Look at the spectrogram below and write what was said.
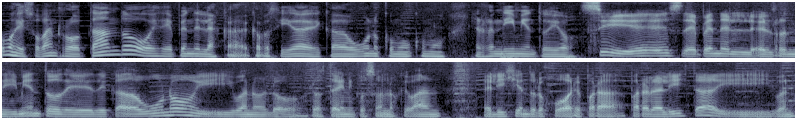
¿Cómo es eso? ¿Van rotando o es depende de las capacidades de cada uno, como, como el rendimiento, digo? Sí, es depende el, rendimiento de, cada uno y bueno, los técnicos son los que van eligiendo los jugadores para, para la lista y bueno,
